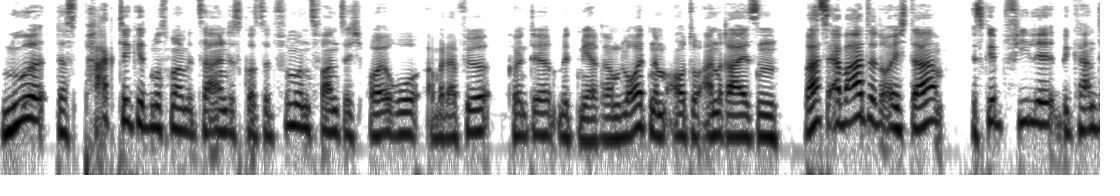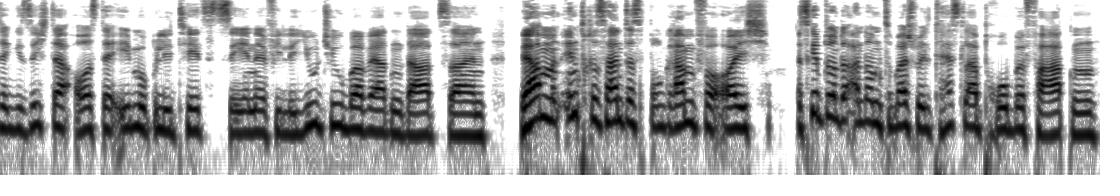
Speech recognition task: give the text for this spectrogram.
nur das Parkticket muss man bezahlen, das kostet 25 Euro, aber dafür könnt ihr mit mehreren Leuten im Auto anreisen. Was erwartet euch da? Es gibt viele bekannte Gesichter aus der E-Mobilitätsszene, viele YouTuber werden dort sein. Wir haben ein interessantes Programm für euch. Es gibt unter anderem zum Beispiel Tesla-Probefahrten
